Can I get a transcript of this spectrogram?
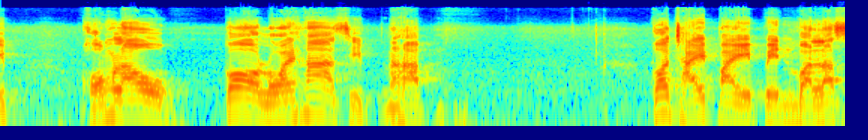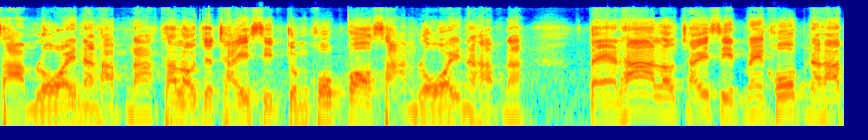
150 ของเราก็ 150 นะครับ ก็ใช้ไปเป็นวันละ 300 นะครับนะถ้าเราจะใช้สิทธิ์จนครบก็ 300 นะครับนะแต่ถ้าเราใช้สิทธิ์ไม่ครบนะครับ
